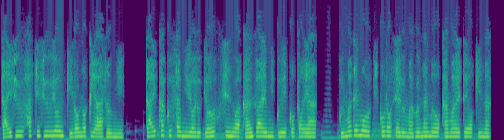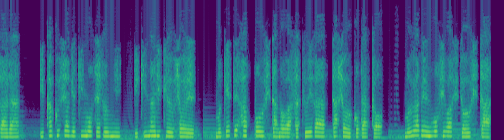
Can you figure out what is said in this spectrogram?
体重84キロのピアーズに、体格差による恐怖心は考えにくいことや、熊でも撃ち殺せるマグナムを構えておきながら、威嚇射撃もせずに、いきなり急所へ、向けて発砲したのは殺意があった証拠だと、ムーア弁護士は主張した。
